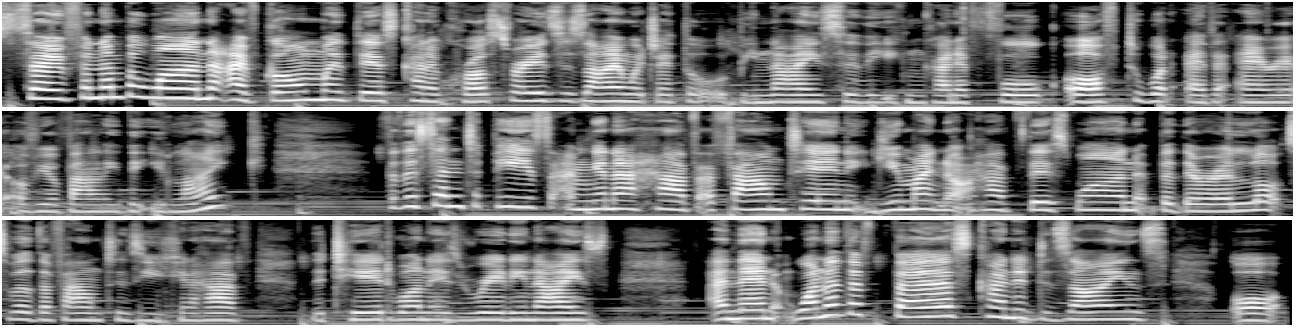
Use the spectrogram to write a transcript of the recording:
So for number one, I've gone with this kind of crossroads design, which I thought would be nice so that you can kind of fork off to whatever area of your valley that you like. For the centerpiece, I'm gonna have a fountain. You might not have this one, but there are lots of other fountains you can have. The tiered one is really nice. And then one of the first kind of designs or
